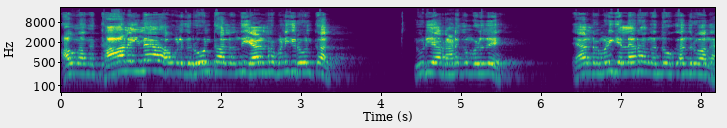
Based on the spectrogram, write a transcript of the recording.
அவங்க அங்கே காலையில் அவங்களுக்கு ரோல் கால் வந்து ஏழரை மணிக்கு ரோல் கால் யூடிஆர் நடக்கும் பொழுது ஏழரை மணிக்கு எல்லாரும் அங்கே வந்து உட்காந்துருவாங்க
